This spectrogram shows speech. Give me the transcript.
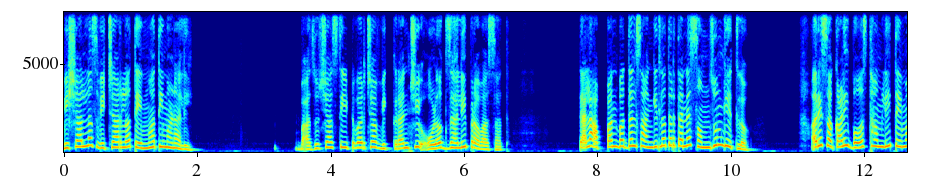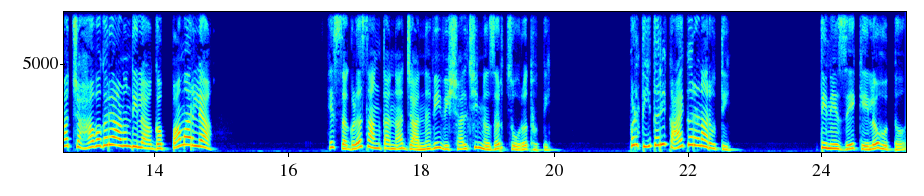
विशालनंच विचारलं तेव्हा ती म्हणाली बाजूच्या सीटवरच्या विक्रांची ओळख झाली प्रवासात. त्याला आप्पांबद्दल सांगितलं तर त्याने समजून घेतलं. अरे सकाळी बस थांबली तेव्हा चहा वगैरे आणून दिला. गप्पा मारल्या. हे सगळं सांगताना जान्हवी विशालची नजर चोरत होती. पण ती तरी काय करणार होती? तिने जे केलं होतं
